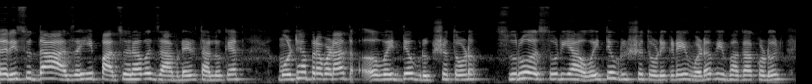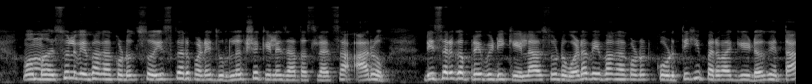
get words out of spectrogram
तरीसुद्धा आजही पाचोरा व जामनेर तालुक्यात मोठ्या प्रमाणात अवैध वृक्षतोड सुरू असून या अवैध वृक्षतोडीकडे वन विभागाकडून व महसूल विभागाकडून सोयीस्करपणे दुर्लक्ष केले जात असल्याचा आरोप निसर्गप्रेमींनी केला असून वन विभागाकडून कोणतीही परवानगी न घेता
